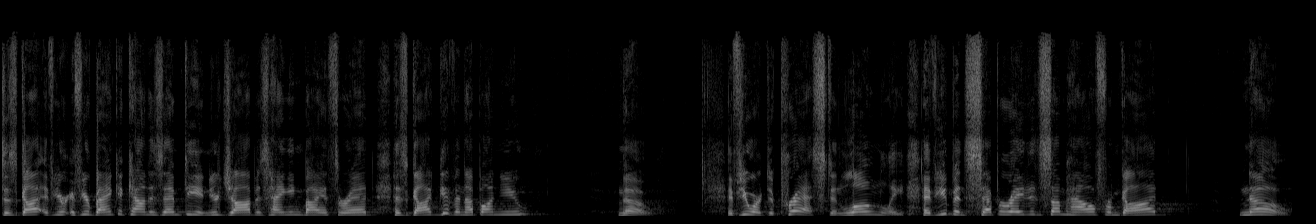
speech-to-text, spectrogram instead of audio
Does God, if, your if your bank account is empty and your job is hanging by a thread, has God given up on you? No. If you are depressed and lonely, have you been separated somehow from God? No.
